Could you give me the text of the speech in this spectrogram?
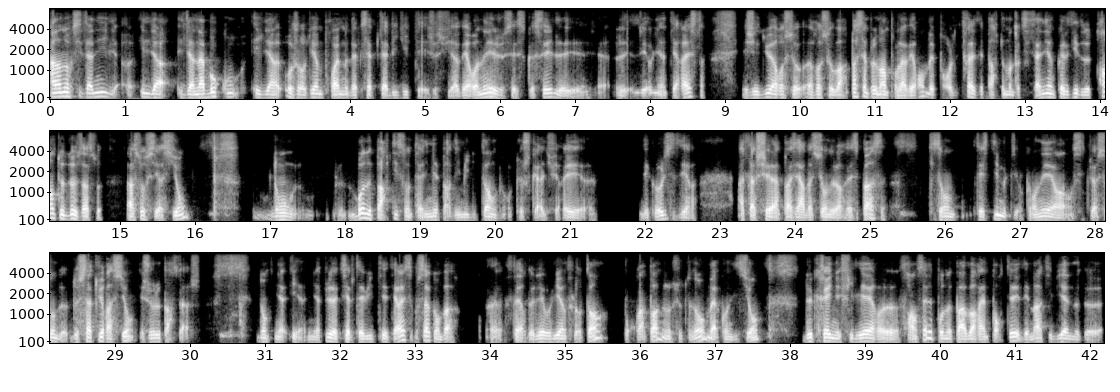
En Occitanie, il y, a, il y en a beaucoup et il y a aujourd'hui un problème d'acceptabilité. Je suis aveyronné, je sais ce que c'est, l'éolien terrestre, j'ai dû recevoir, pas simplement pour l'Aveyron, mais pour les 13 départements d'Occitanie, un collectif de 32 associations dont une bonne partie sont animés par des militants que je qualifierais euh, d'écologistes, c'est-à-dire attachés à la préservation de leurs espaces, qui sont estiment qu'on est en situation de, saturation, et je le partage. Donc il n'y a, plus d'acceptabilité terrestre, c'est pour ça qu'on va euh, faire de l'éolien flottant, pourquoi pas, nous le soutenons, mais à condition de créer une filière euh, française pour ne pas avoir importé des mâts qui viennent de,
